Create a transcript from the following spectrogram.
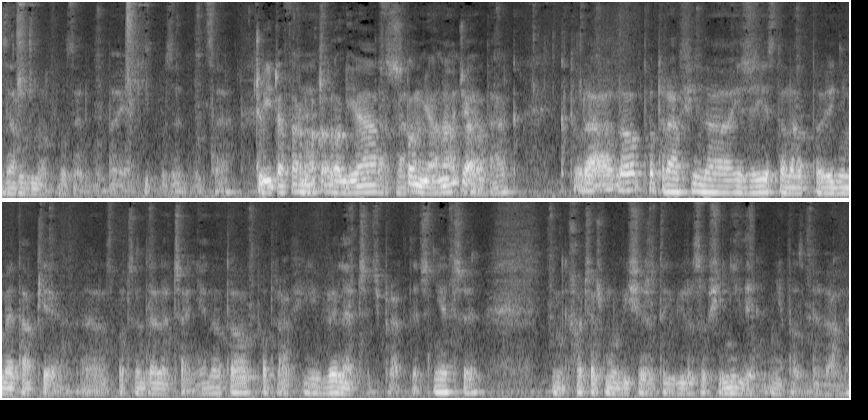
zarówno w WZWB, jak i w WZWC. Czyli ta farmakologia ta, wspomniana działa. Tak która no, potrafi, na, jeżeli jest to na odpowiednim etapie e, rozpoczęte leczenie, no to potrafi wyleczyć praktycznie, czy chociaż mówi się, że tych wirusów się nigdy nie pozbywamy,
